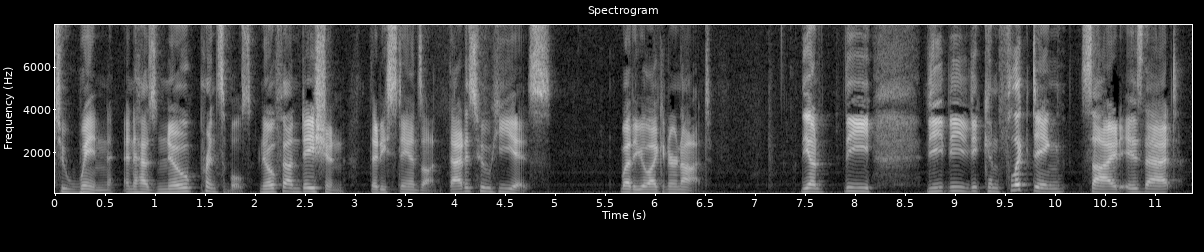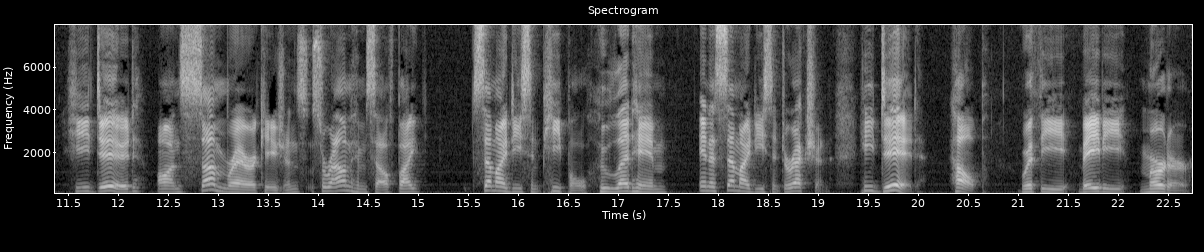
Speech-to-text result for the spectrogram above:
to win and has no principles, no foundation that he stands on. That is who he is, whether you like it or not. The the the the, the conflicting side is that he did on some rare occasions surround himself by semi decent people who led him in a semi decent direction. He did help with the baby murder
